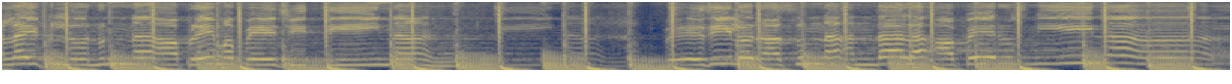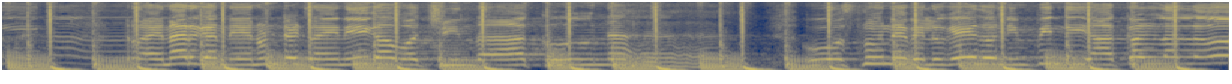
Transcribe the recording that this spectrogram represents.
నున్న ఆ ప్రేమ పేజీ తీనా. పేజీలో రాసున్న అందాల ఆ పేరు మీనా. ట్రైనర్గా నేనుంటే ట్రైనీగా వచ్చిందా కూనా? వస్తూనే వెలుగేదో నింపింది ఆ కళ్ళలో.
